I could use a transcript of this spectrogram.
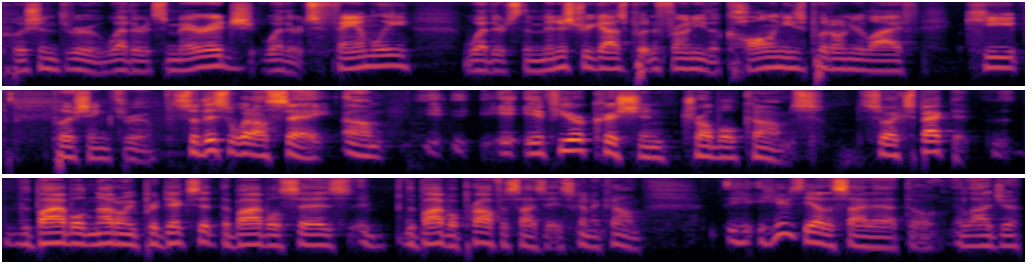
pushing through. Whether it's marriage, whether it's family, whether it's the ministry God's put in front of you, the calling He's put on your life. Keep pushing through. So this is what I'll say: um, if you're a Christian, trouble comes. So expect it. The Bible not only predicts it; the Bible says the Bible prophesies it. It's going to come. Here's the other side of that, though, Elijah.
